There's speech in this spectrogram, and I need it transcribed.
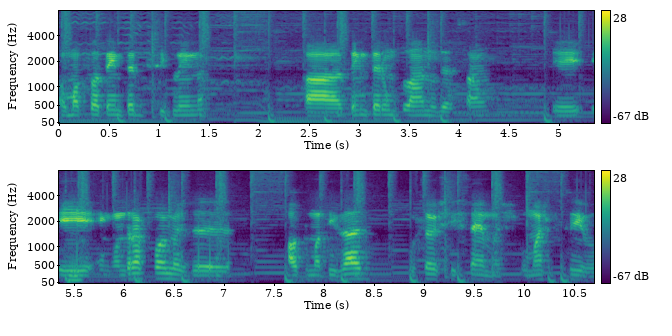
Uma pessoa tem de ter disciplina, uh, tem de ter um plano de ação e, e encontrar formas de automatizar os seus sistemas o mais possível.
